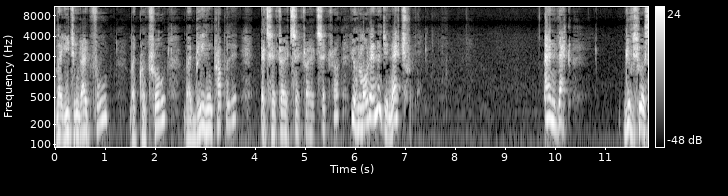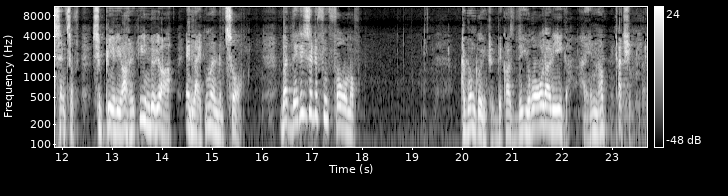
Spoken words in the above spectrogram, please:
By eating right food, by control, by breathing properly, etc., etc., etc., you have more energy naturally. And that gives you a sense of superiority in your uh, enlightenment and so on. But there is a different form of, I won't go into it because the, you all are eager. I am not touching it.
